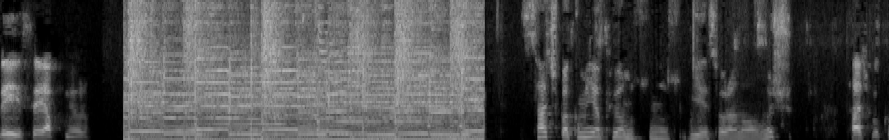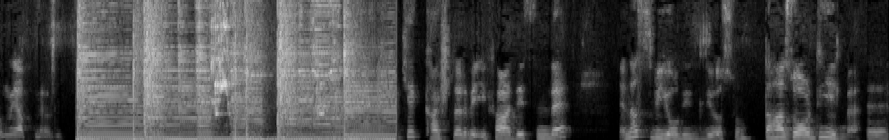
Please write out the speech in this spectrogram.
değilse yapmıyorum. Saç bakımı yapıyor musunuz diye soran olmuş. Saç bakımı yapmıyorum. Erkek kaşları ve ifadesinde e, nasıl bir yol izliyorsun? Daha zor değil mi? Ee,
